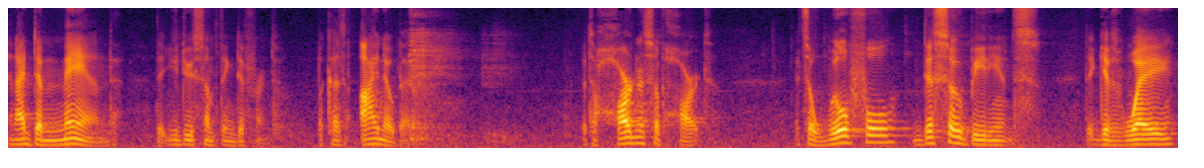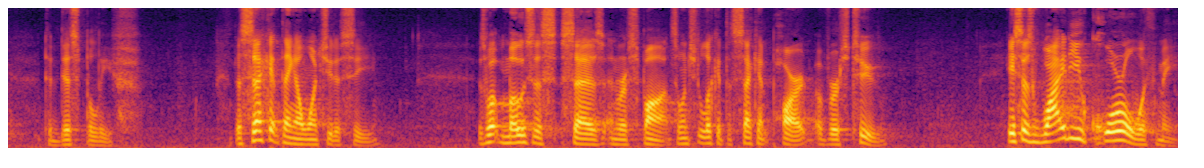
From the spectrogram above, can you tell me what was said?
And I demand that you do something different because I know better. It's a hardness of heart. It's a willful disobedience that gives way to disbelief. The second thing I want you to see is what Moses says in response. I want you to look at the second part of verse 2. He says, Why do you quarrel with me?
